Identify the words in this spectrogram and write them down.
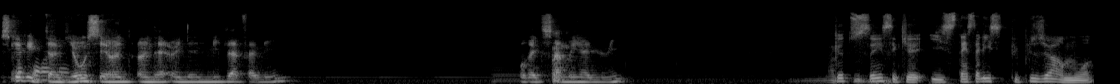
Est-ce que. Rictavio, c'est un, un, un ennemi de la famille? Pour être sa main à lui? Ce que tu sais, c'est qu'il s'est installé ici depuis plusieurs mois.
